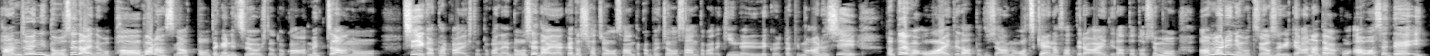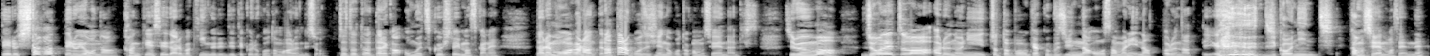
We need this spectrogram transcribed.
単純に同世代でもパワーバランスが圧倒的に強い人とか、めっちゃあの、地位が高い人とかね、同世代やけど社長さんとか部長さんとかでキングで出てくる時もあるし、例えばお相手だったとして、あの、お付き合いなさってる相手だったとしても、あまりにも強すぎて、あなたがこう合わせていってる、従ってるような関係性であればキングで出てくることもあるんですよ。ちょっと誰か思いつく人いますかね？誰もわからんってなったらご自身のことかもしれないです。自分は情熱はあるのに、ちょっと忘却無人な王様になっとるなっていう 自己認知かもしれませんね。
